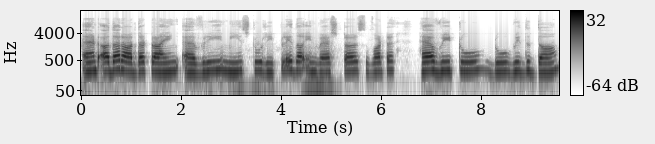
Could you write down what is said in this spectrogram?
and other are the trying every means to repay the investors what have we to do with the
